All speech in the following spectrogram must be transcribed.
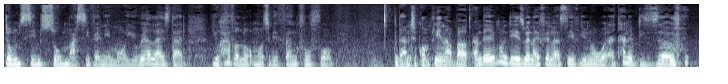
don't seem so massive anymore. You realize that you have a lot more to be thankful for than to complain about. And there are even days when I feel as if, you know what, I kind of deserve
